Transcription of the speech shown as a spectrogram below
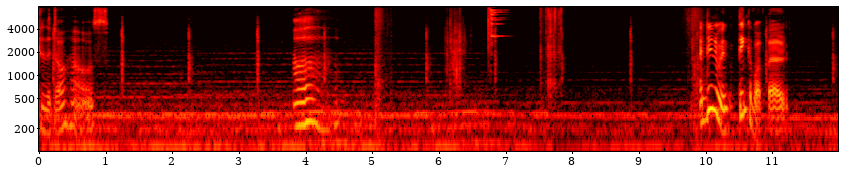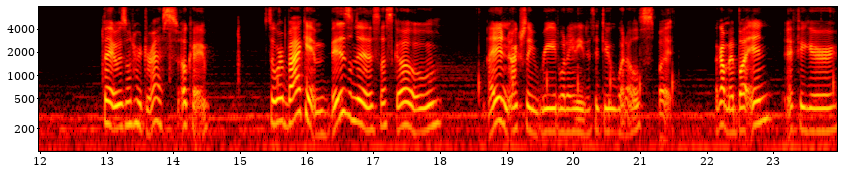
To the dollhouse. Ugh. I didn't even think about that. But it was on her dress. Okay. So we're back in business. Let's go. I didn't actually read what I needed to do, what else, but I got my button. I figure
